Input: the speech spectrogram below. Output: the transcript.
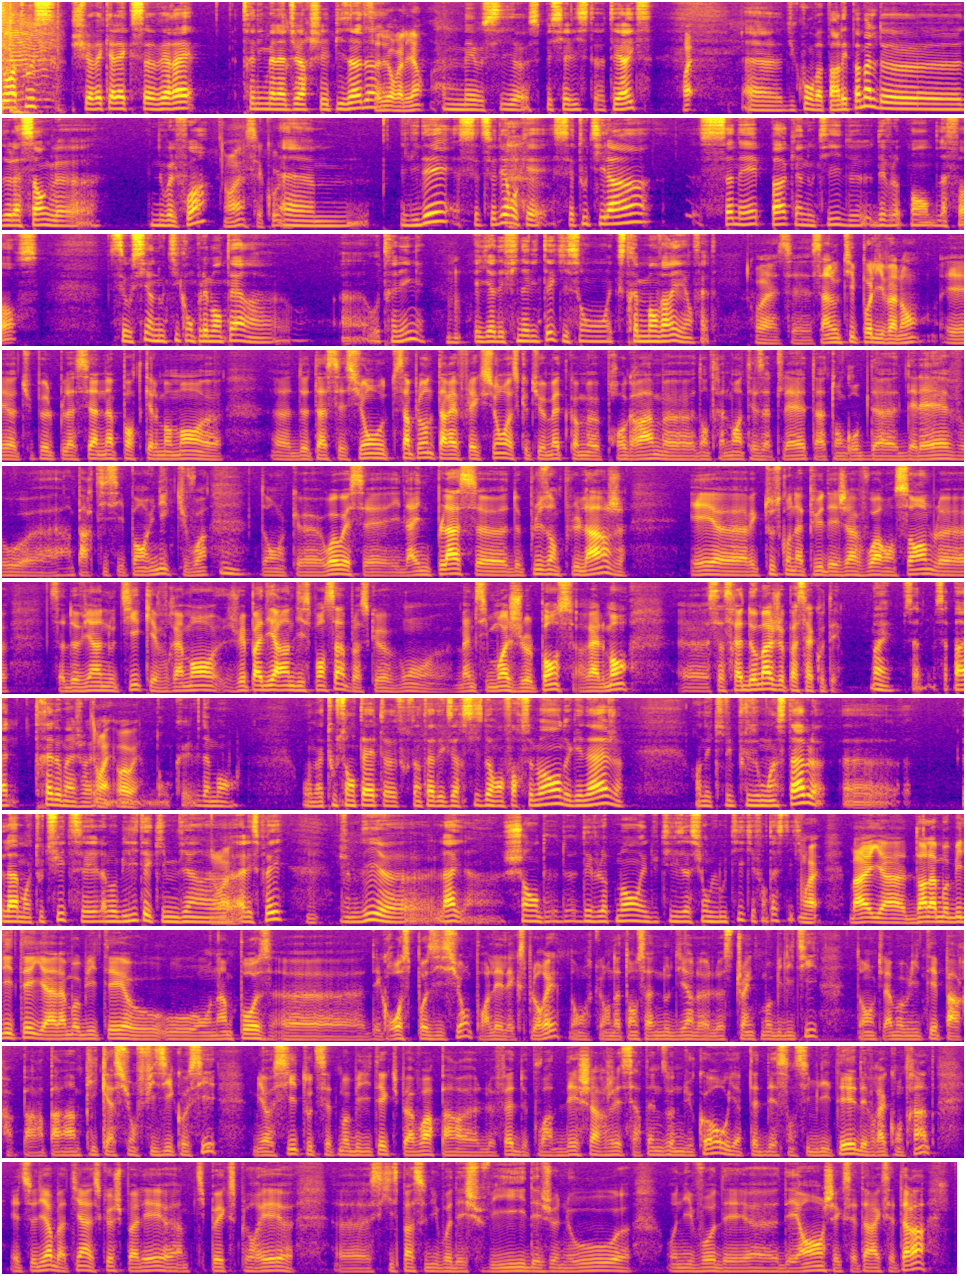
Bonjour à tous, je suis avec Alex Verret, training manager chez Episode. Salut Aurélien. Mais aussi euh, spécialiste TRX. Ouais. Euh, du coup, on va parler pas mal de, de la sangle euh, une nouvelle fois. Ouais, c'est cool. L'idée, c'est de se dire, OK, cet outil-là, ça n'est pas qu'un outil de développement de la force, c'est aussi un outil complémentaire au training. Mhm. Et il y a des finalités qui sont extrêmement variées, en fait. Ouais, c'est un outil polyvalent et tu peux le placer à n'importe quel moment euh, de ta session ou simplement de ta réflexion à ce que tu veux mettre comme euh, programme euh, d'entraînement à tes athlètes, à ton groupe d'élèves ou à un participant unique, tu vois? Mm. Donc, ouais, ouais, il a une place de plus en plus large et avec tout ce qu'on a pu déjà voir ensemble, ça devient un outil qui est vraiment, je ne vais pas dire indispensable parce que, bon, même si moi je le pense réellement, ça serait dommage de passer à côté. Oui, ça, ça, paraît très dommage. Ouais. Ouais, ouais, Donc, évidemment, on a tous en tête euh, tout un tas d'exercices de renforcement, de gainage, en équilibre plus ou moins stable. Euh, là, moi, tout de suite, c'est la mobilité qui me vient euh, à l'esprit. Mm. Je me dis, là, il y a un champ de, développement et d'utilisation de l'outil qui est fantastique. Ouais. Bah, y a, dans la mobilité, il y a la mobilité où, on impose des grosses positions pour aller l'explorer. Donc, on a tendance à nous dire le strength mobility donc la mobilité par, par, implication physique aussi, mais aussi toute cette mobilité que tu peux avoir par euh, le fait de pouvoir décharger certaines zones du corps où il y a peut-être des sensibilités, des vraies contraintes, et de se dire, bah, tiens, est-ce que je peux aller euh, un petit peu explorer euh, ce qui se passe au niveau des chevilles, des genoux, au niveau des, des, hanches, etc. etc.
